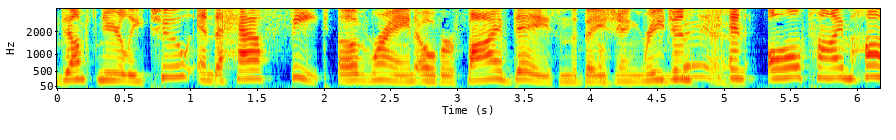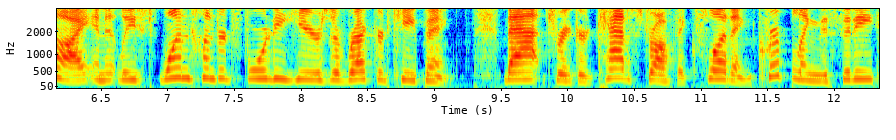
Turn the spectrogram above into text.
dumped nearly two and a half feet of rain over five days in the oh, Beijing region, an all time high in at least 140 years of record keeping. That triggered catastrophic flooding, crippling the city,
